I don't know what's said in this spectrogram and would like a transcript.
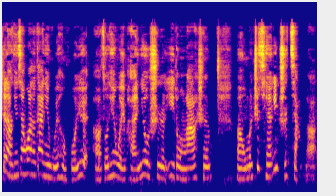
这两天相关的概念股也很活跃啊，昨天尾盘又是异动拉升。嗯，我们之前一直讲的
